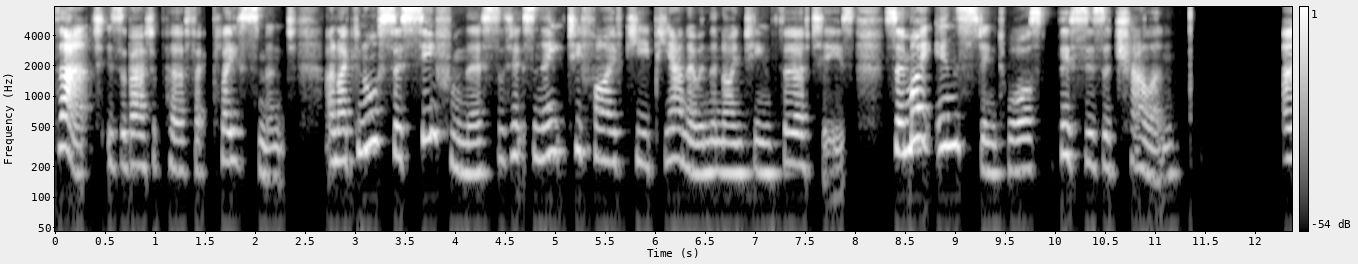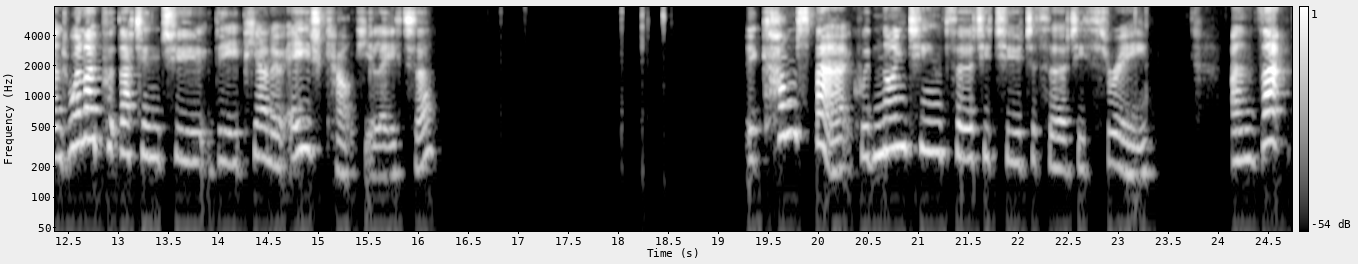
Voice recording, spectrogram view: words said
that is about a perfect placement. And I can also see from this that it's an 85 key piano in the 1930s. So my instinct was this is a Challen. And when I put that into the piano age calculator, it comes back with 1932 to 33. And that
